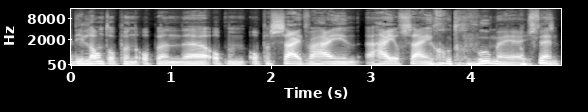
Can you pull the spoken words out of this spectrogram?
die landt op een, op, een, op, een, op een site waar hij, een, hij of zij een goed gevoel mee heeft. En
